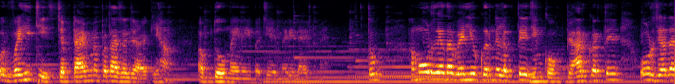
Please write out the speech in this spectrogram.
और वही चीज़ जब टाइम में पता चल जाए कि हाँ अब दो महीने ही बचे मेरी लाइफ में। तो हम और ज़्यादा वैल्यू करने लगते हैं, जिनको हम प्यार करते हैं और ज़्यादा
